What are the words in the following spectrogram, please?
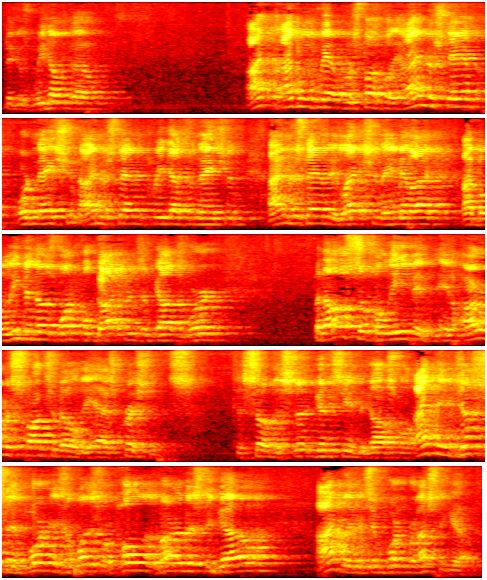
because we don't go? I, I believe we have a responsibility. I understand ordination. I understand predestination. I understand election. Amen. I, I believe in those wonderful doctrines of God's Word. But I also believe in, in our responsibility as Christians to sow the good seed of the gospel. I think just as important as it was for Paul and Barnabas to go, I believe it's important for us to go.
